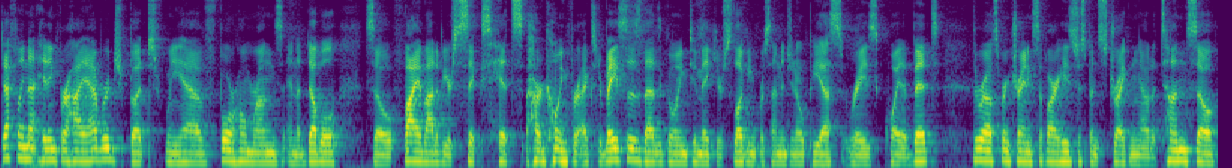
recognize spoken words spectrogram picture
Definitely not hitting for a high average, but when you have four home runs and a double, so five out of your six hits are going for extra bases, that's going to make your slugging percentage and OPS raise quite a bit throughout spring training so far, he's just been striking out a ton. So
